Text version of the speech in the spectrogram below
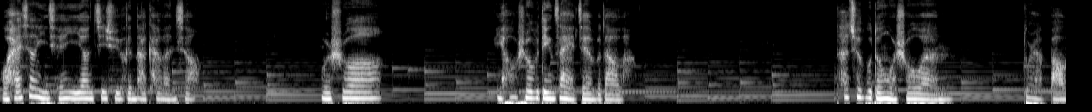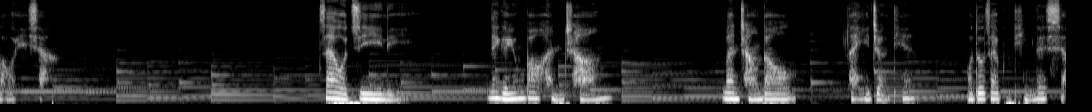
我还像以前一样继续跟他开玩笑。我说：“以后说不定再也见不到了。他却不等我说完，突然抱了我一下。在我记忆里，那个拥抱很长，漫长到那一整天，我都在不停的想。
